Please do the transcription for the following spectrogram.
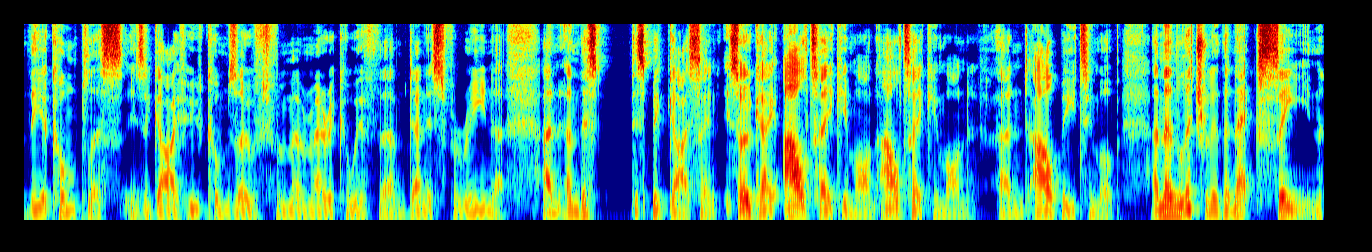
the accomplice is a guy who comes over from America with um, Dennis Farina, and and this this big guy saying, It's okay, I'll take him on, I'll take him on, and I'll beat him up. And then literally the next scene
